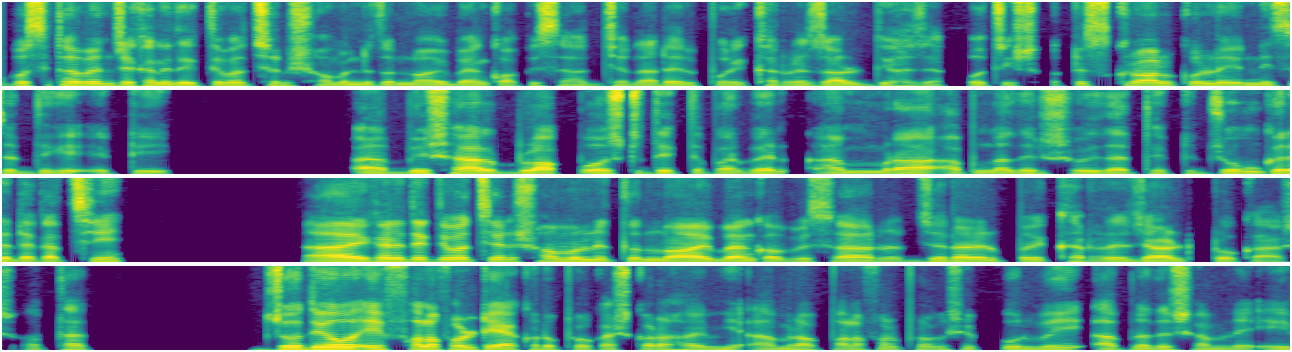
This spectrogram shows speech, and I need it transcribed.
উপস্থিত হবেন, যেখানে দেখতে পাচ্ছেন সমন্বিত নয় ব্যাংক অফিসার জেনারেল পরীক্ষার রেজাল্ট দুই হাজার পঁচিশ। একটু স্ক্রল করলে নিচের দিকে একটি বিশাল ব্লগ পোস্ট দেখতে পারবেন। আমরা আপনাদের সুবিধার্থে একটু জুম করে দেখাচ্ছি। এখানে দেখতে পাচ্ছেন সমন্বিত নয় ব্যাংক অফিসার জেনারেল পরীক্ষার রেজাল্ট প্রকাশ। অর্থাৎ যদিও এই ফলাফলটি এখনও প্রকাশ করা হয়নি, আমরা ফলাফল প্রকাশের পূর্বেই আপনাদের সামনে এই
